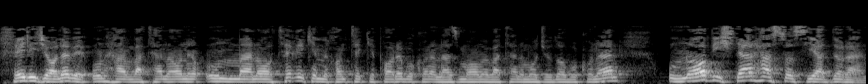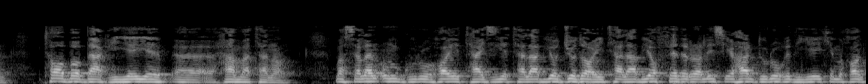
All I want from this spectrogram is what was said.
خیلی جالبه اون هموطنان اون مناطقی که می‌خوان تکه پاره بکنن از مام وطن ما جدا بکنن اونا بیشتر حساسیت دارن تا با بقیه هموطنان. مثلا اون گروه های تجزیه طلب یا جدایی طلب یا فدرالیست یا هر دروغ دیگه که می‌خوان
